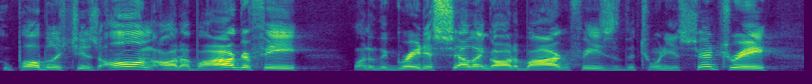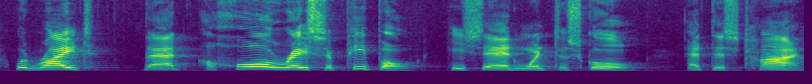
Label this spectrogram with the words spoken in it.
who published his own autobiography, one of the greatest selling autobiographies of the 20th century, would write that a whole race of people, he said, went to school at this time.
